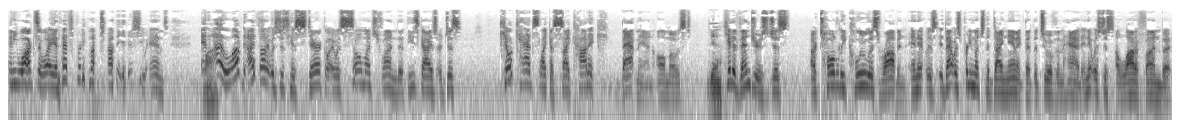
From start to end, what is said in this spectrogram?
and he walks away, and that's pretty much how the issue ends. And Wow. I loved it. I thought it was just hysterical. It was so much fun that these guys are just Killcat's like a psychotic Batman almost. Yeah. Kid Avengers just a totally clueless Robin, and it was that was pretty much the dynamic that the two of them had, and it was just a lot of fun. But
